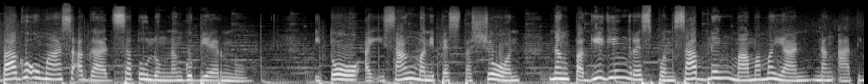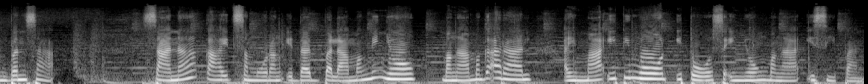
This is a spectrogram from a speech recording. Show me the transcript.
bago umasa agad sa tulong ng gobyerno. Ito ay isang manifestasyon ng pagiging responsableng mamamayan ng ating bansa. Sana kahit sa murang edad pa lamang ninyo, mga mag-aaral, ay maitimon ito sa inyong mga isipan.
